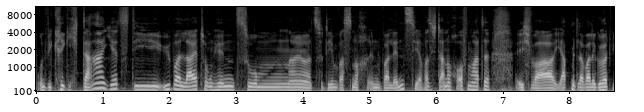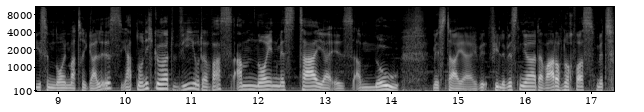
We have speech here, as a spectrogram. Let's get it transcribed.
und wie kriege ich da jetzt die Überleitung hin zum, naja, zu dem, was noch in Valencia, was ich da noch offen hatte? Ich war, ihr habt mittlerweile gehört, wie es im neuen Madrigal ist. Ihr habt noch nicht gehört, wie oder was am neuen Mestalla ist, am No Mestalla. Viele wissen ja, da war doch noch was mit,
